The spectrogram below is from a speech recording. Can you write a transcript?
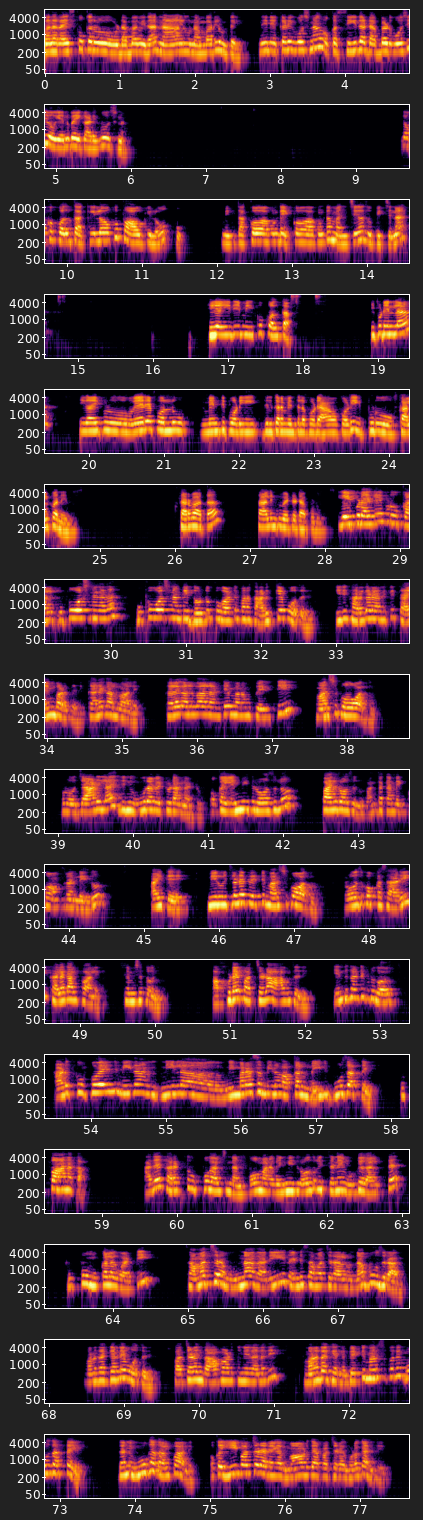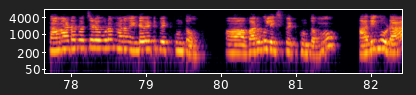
మన రైస్ కుక్కర్ డబ్బా మీద నాలుగు నంబర్లు ఉంటాయి. నేను ఎక్కడికి పోసినా ఒక సీదా డబ్బెడు పోసి ఓ ఎనభై కాడికి పోసిన. ఇది ఒక కొలత కిలోకు పావు కిలో ఉప్పు. మీకు తక్కువ కాకుండా ఎక్కువ కాకుండా మంచిగా చూపించిన. ఇక ఇది మీకు కొలత. ఇప్పుడు ఇంట్లో ఇక ఇప్పుడు వేరే పొళ్ళు మెంతి పొడి జీలకర్ర మెంతుల పొడి ఆవ పొడి ఇప్పుడు కలప నేను తర్వాత తాలింపు పెట్టేటప్పుడు. ఇక ఇప్పుడైతే ఇప్పుడు కలి ఉప్పు పోసిన కదా ఉప్పు పోసినాక ఈ దొడ్డు ఉప్పు కాబట్టి మనకు అడుక్కే పోతుంది. ఇది కరగడానికి టైం పడుతుంది. కలగలవాలి. కలగలవాలంటే మనం పెట్టి మర్చిపోవద్దు. ఇప్పుడు జాడిలా దీన్ని ఊరబెట్టుడు అన్నట్టు ఒక ఎనిమిది రోజులు పది రోజులు అంతకన్నా ఎక్కువ అవసరం లేదు. అయితే మీరు ఇట్లనే పెట్టి మర్చిపోవద్దు. రోజుకొక్కసారి కలగలపాలి చెంచతోని. అప్పుడే పచ్చడి ఆగుతుంది. ఎందుకంటే ఇప్పుడు అడుక్కు ఉప్పు పోయింది మీద నీళ్ళ నిమ్మరసం మీద వక్కలు ఉన్నాయి ఇవి బూసత్తాయి ఉప్పు ఆనక. అదే కరెక్ట్ ఉప్పు కలిసింది అనుకో మనం ఎనిమిది రోజులు ఇట్లనే ఊకే కలిపితే ఉప్పు ముక్కలకు పట్టి సంవత్సరం ఉన్నా కానీ రెండు సంవత్సరాలు ఉన్నా బూజు రాదు. మన దగ్గరనే పోతుంది. పచ్చడిని కాపాడుతున్నది అనేది మన దగ్గరనే. పెట్టి మరిసిపోతే బూజు వస్తాయి దాన్ని ఊక కలపాలి ఒక ఈ పచ్చడి అనే కాదు మామిడికాయ పచ్చడి కూడా అంతే టమాటా పచ్చడి కూడా మనం ఎండబెట్టి పెట్టుకుంటాం. ఆ, వరుగులు వేసి పెట్టుకుంటాము. అది కూడా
